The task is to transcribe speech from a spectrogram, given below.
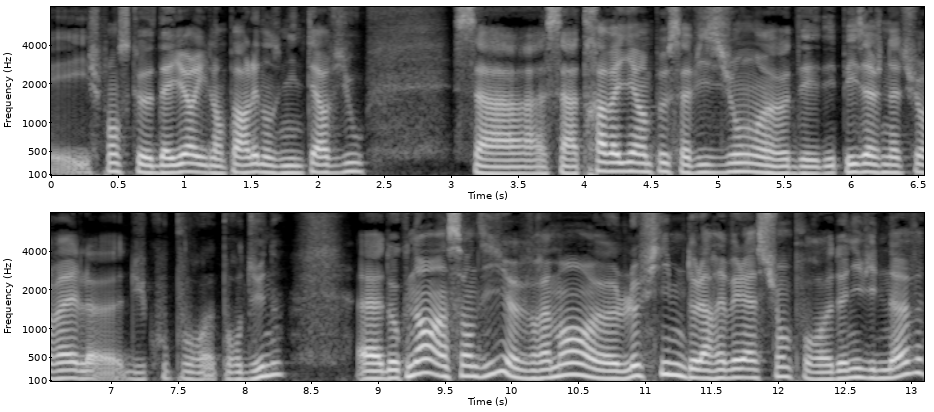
et je pense que d'ailleurs il en parlait dans une interview, ça, a travaillé un peu sa vision euh, des, des paysages naturels du coup pour, pour Dune. Euh, donc non, Incendie, euh, vraiment euh, le film de la révélation pour euh, Denis Villeneuve,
